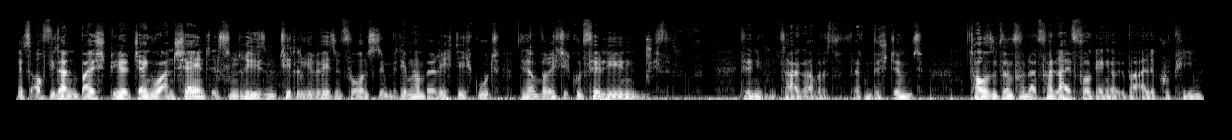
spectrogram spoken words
jetzt auch wieder ein Beispiel, Django Unchained ist ein riesen Titel gewesen für uns. Mit dem haben wir richtig gut, den haben wir richtig gut verliehen. Ich will nicht sagen, aber es werden bestimmt 1500 Verleihvorgänge über alle Kopien.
